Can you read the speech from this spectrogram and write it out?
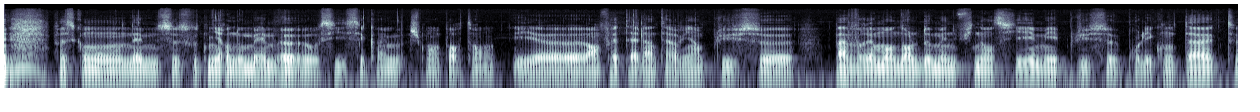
parce qu'on aime se soutenir nous-mêmes euh, aussi, c'est quand même vachement important. Et euh, en fait, elle intervient plus, euh, pas vraiment dans le domaine financier, mais plus pour les contacts,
